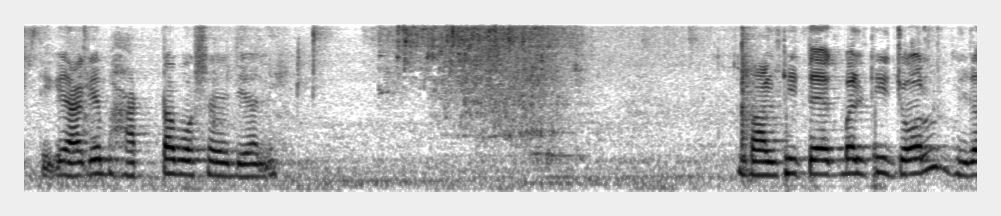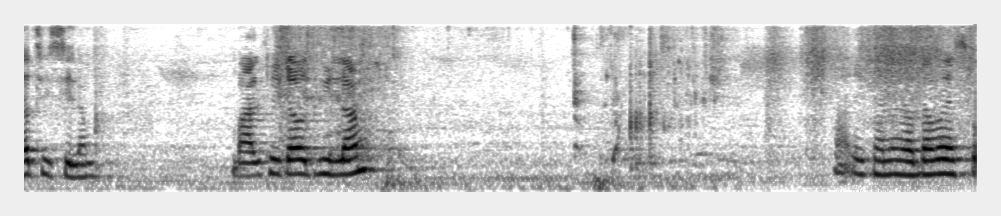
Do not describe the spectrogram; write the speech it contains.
এদিকে আগে ভাতটা বসাই দেয়ানি বালতিতে এক বালতি জল ভেজা থুইছিলাম বালতিটাও ধুইলাম। আর এখানে দাদাভাই আজকে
